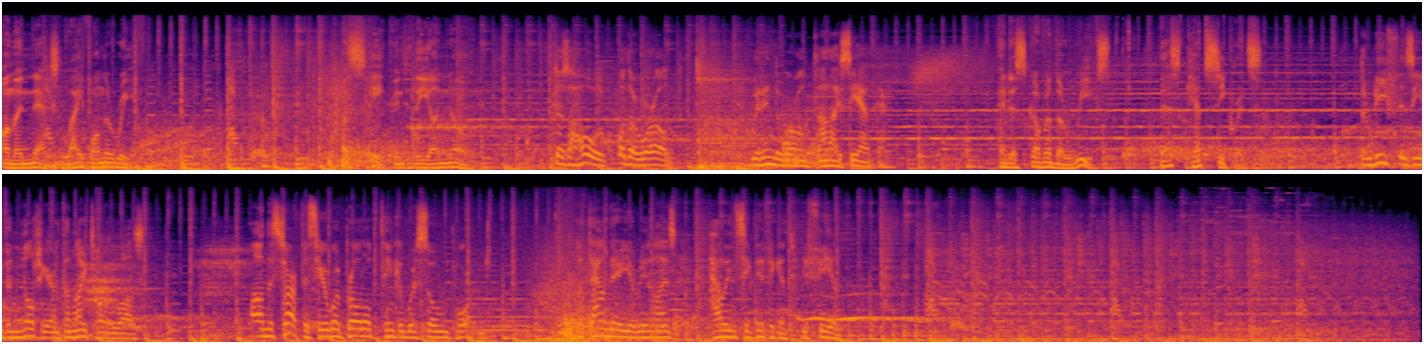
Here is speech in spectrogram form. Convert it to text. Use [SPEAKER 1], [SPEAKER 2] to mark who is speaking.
[SPEAKER 1] on the next Life on the Reef. Escape into the unknown
[SPEAKER 2] There's a whole other world within the world that I see out there.
[SPEAKER 1] and discover the reef's best kept secrets.
[SPEAKER 2] The reef is even nuttier than I thought it was. On the surface here, we're brought up thinking we're so important. But down there, you realize how insignificant you feel.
